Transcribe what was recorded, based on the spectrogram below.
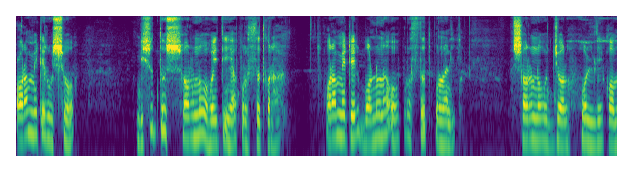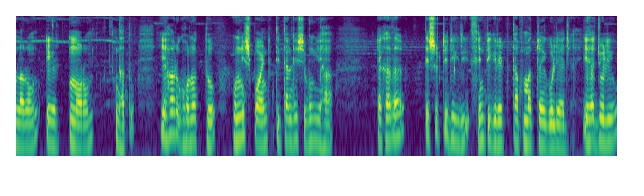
অরাম মেটের উৎস বিশুদ্ধ স্বর্ণ হইতে ইহা প্রস্তুত করা হয়। অরাম মেটের বর্ণনা ও প্রস্তুত প্রণালী স্বর্ণ, উজ্জ্বল, হলদে, কমলা রং এর নরম ধাতু। ইহার ঘনত্ব উনিশ পয়েন্ট তেতাল্লিশ এবং ইহা এক হাজার তেষট্টি ডিগ্রি সেন্টিগ্রেড তাপমাত্রায় গলিয়া যায়। ইহা জলীয়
